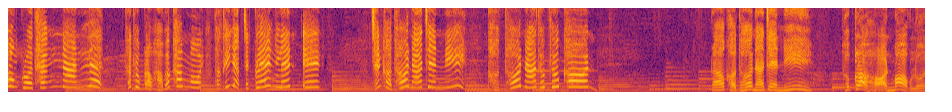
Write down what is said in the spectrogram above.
คงกลัวทั้งนั้นแหละ ถ้าถูกกล่าวหาว่าขโมยทั้งที่อยากจะแกล้งเล่นเอง ฉันขอโทษนะเจนนี่ ขอโทษนะทุกๆคน เราขอโทษนะเจนนี่ เธอกล้าหาญมากเลย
